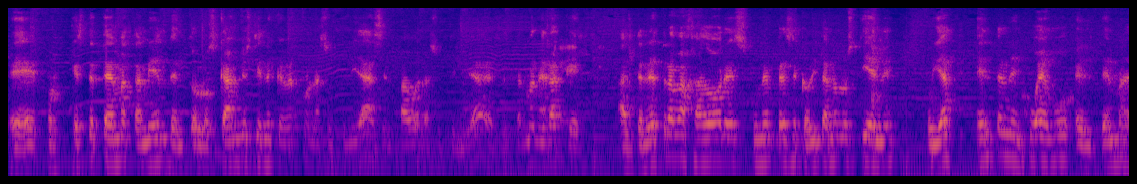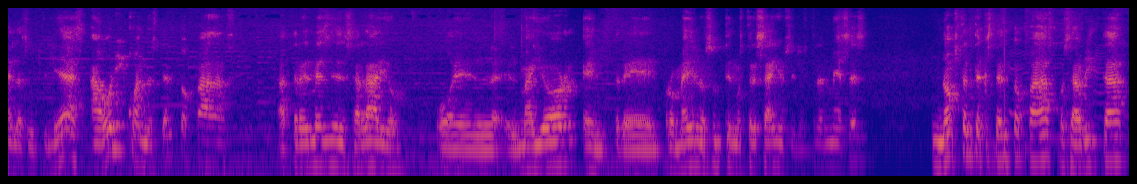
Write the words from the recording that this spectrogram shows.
eh, porque este tema también dentro de los cambios tiene que ver con las utilidades, el pago de las utilidades, de tal manera que al tener trabajadores, una empresa que ahorita no los tiene, pues ya entran en juego el tema de las utilidades, aun y cuando estén topadas a tres meses de salario o el, el mayor entre el promedio de los últimos tres años y los tres meses, no obstante que estén topadas, pues ahorita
